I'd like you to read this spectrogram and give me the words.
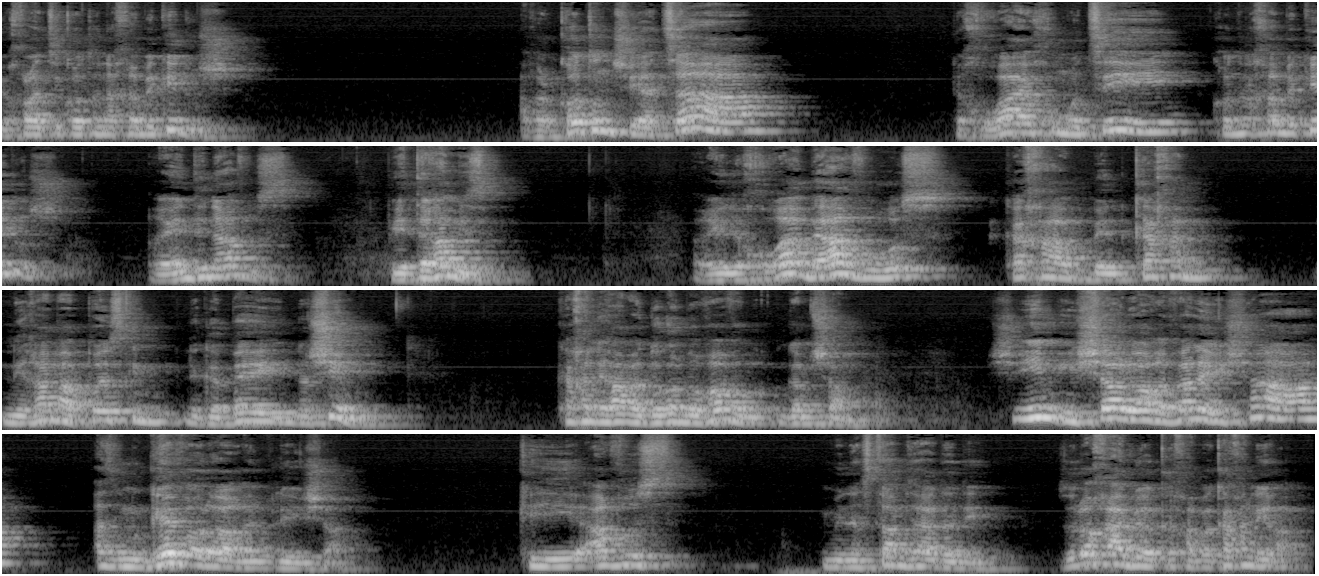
יכול להציג קוטון אחר בקידוש. אבל קוטון שיצא, לכאורה איך הוא מוציא קוטון אחר בקידוש? הרי אין דין אבוס. ויתרה מזה, הרי לכאורה באבוס, ככה, ככה נראה מהפועסקים לגבי נשים, ככה נראה מהדוגון ברוב גם שם, שאם אישה לא ערבה לאישה, אז גם גבר לא ערב לאישה. כי אבוס, מן הסתם זה הדדי. זה לא חייב להיות ככה, אבל ככה נראה.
